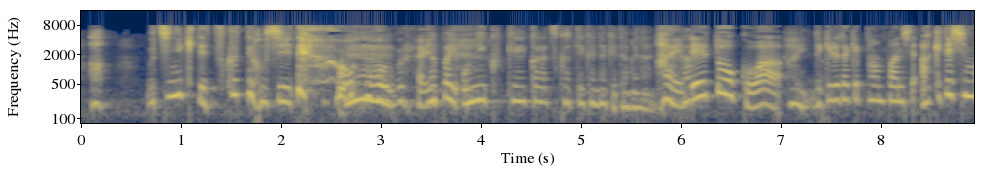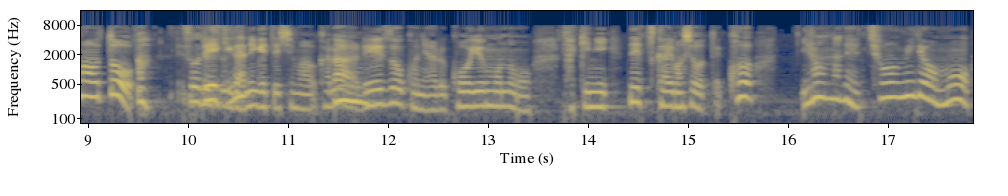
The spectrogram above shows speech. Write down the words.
あうちに来て作ってほしいって思うぐらい、やっぱりお肉系から使っていかなきゃダメなんですか？はい。冷凍庫はできるだけパンパンにして開けてしまうと、ね、冷気が逃げてしまうから、うん、冷蔵庫にあるこういうものを先に、ね、使いましょうって。こういろんなね調味料も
